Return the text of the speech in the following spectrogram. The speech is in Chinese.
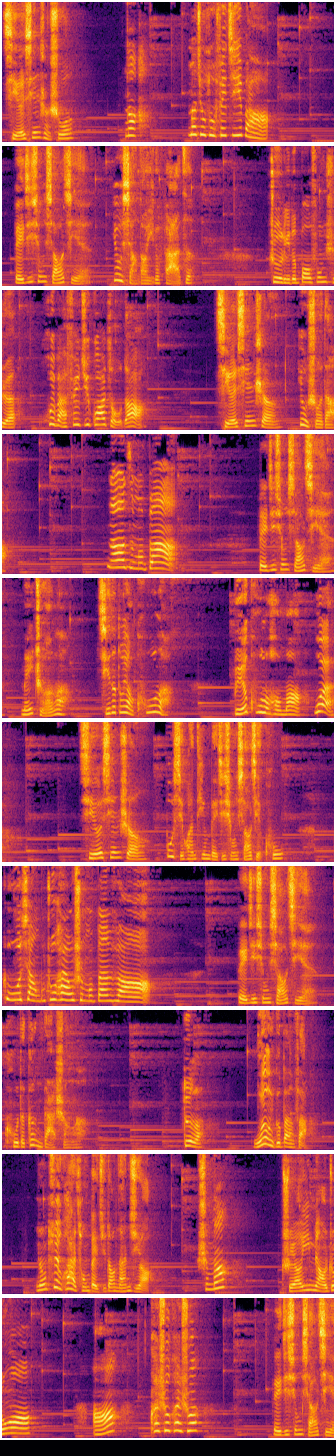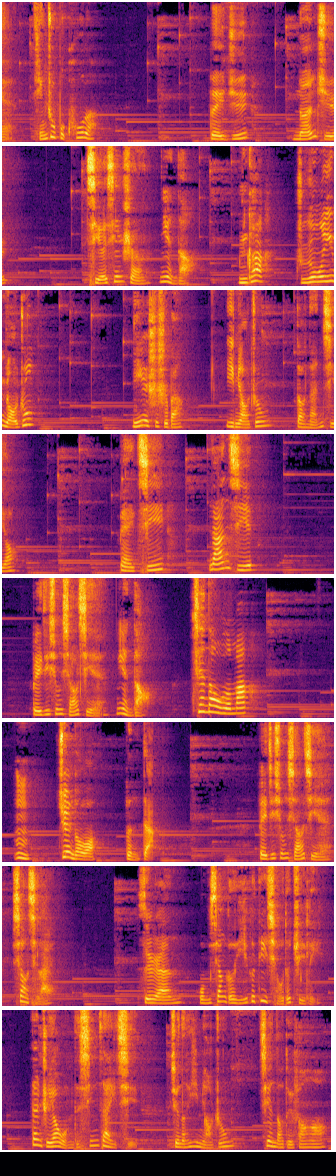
企鹅先生说：“那那就坐飞机吧。”北极熊小姐又想到一个法子：这里的暴风雪会把飞机刮走的。企鹅先生又说道：“那怎么办？”北极熊小姐没辙了，急得都要哭了。“别哭了好吗？”喂，企鹅先生不喜欢听北极熊小姐哭，可我想不出还有什么办法啊。北极熊小姐哭得更大声了。对了，我有一个办法，能最快从北极到南极哦。什么？只要一秒钟哦！啊，快说快说！北极熊小姐停住不哭了。北极，南极。企鹅先生念道：“你看，只用了一秒钟。你也试试吧，一秒钟到南极哦。北极，南极。”北极熊小姐念道。见到我了吗？嗯，见到了，笨蛋。北极熊小姐笑起来。虽然我们相隔一个地球的距离，但只要我们的心在一起，就能一秒钟见到对方哦。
